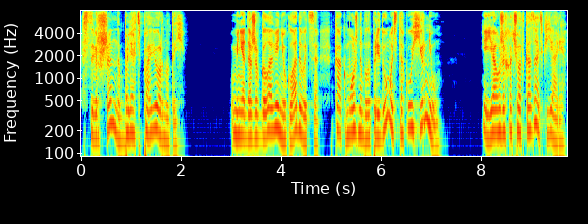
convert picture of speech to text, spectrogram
Совершенно, блядь, повернутый. У меня даже в голове не укладывается, как можно было придумать такую херню. И я уже хочу отказать к Яре.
